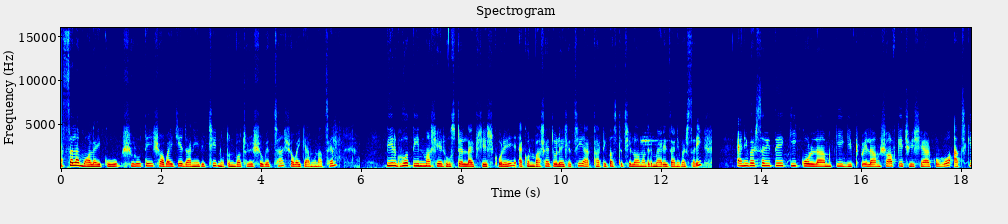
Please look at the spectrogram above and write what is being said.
আসসালামু আলাইকুম। শুরুতেই সবাইকে জানিয়ে দিচ্ছি নতুন বছরের শুভেচ্ছা। সবাই কেমন আছেন? দীর্ঘ তিন মাসের হোস্টেল লাইফ শেষ করে এখন বাসায় চলে এসেছি আর থার্টি ফার্স্টে ছিল আমাদের ম্যারেজ অ্যানিভার্সারি অ্যানিভার্সারিতে কি করলাম, কি গিফট পেলাম সব কিছুই শেয়ার করব আজকে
